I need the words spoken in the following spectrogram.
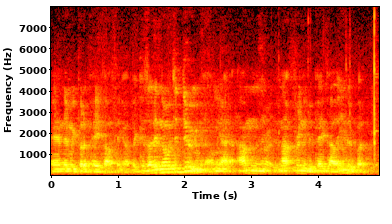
And then we put a PayPal thing up because I didn't know what to do. You know, I mean, I, am not friendly to PayPal either, but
